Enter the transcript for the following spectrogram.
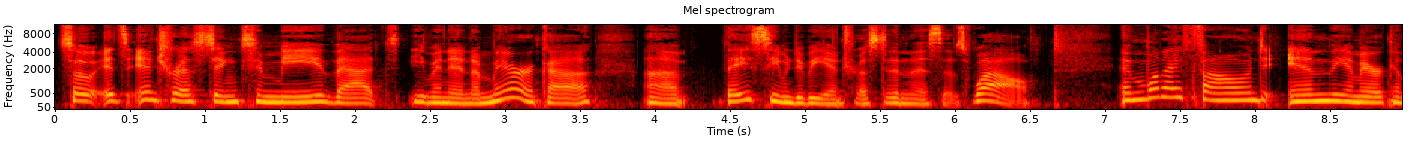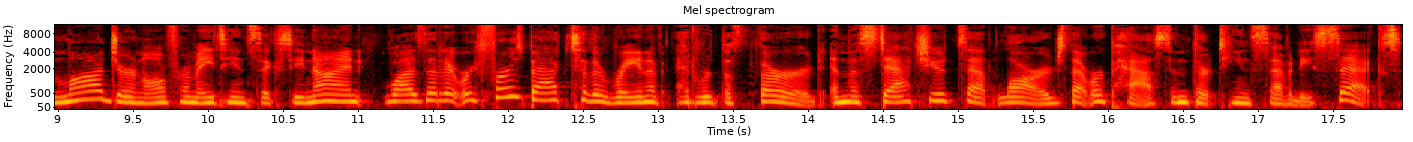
So it's interesting to me that even in America, uh, they seem to be interested in this as well. And what I found in the American Law Journal from 1869 was that it refers back to the reign of Edward III and the statutes at large that were passed in 1376.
